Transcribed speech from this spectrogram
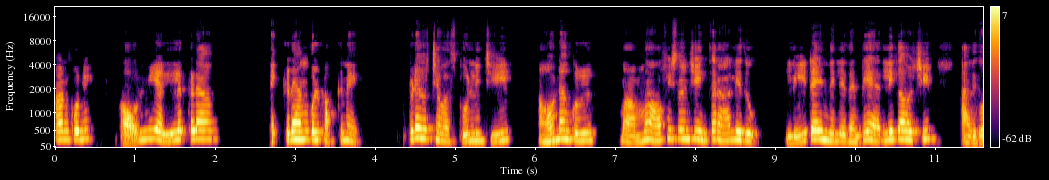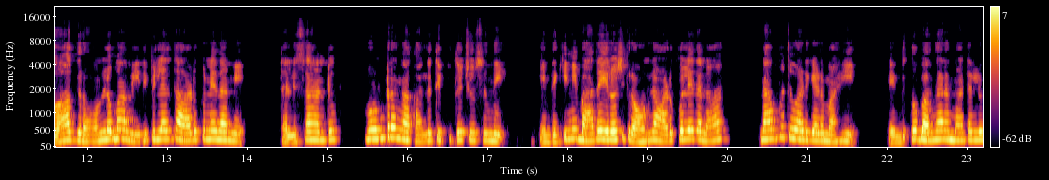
అనుకుని అవును ఎల్లెక్కడా ఎక్కడే ఇక్కడే అంకుల్ పక్కనే. ఇప్పుడే వచ్చావా స్కూల్ నుంచి? అవును అంకుల్. మా అమ్మ ఆఫీస్ నుంచి ఇంకా రాలేదు. లేట్ అయింది. లేదంటే ఎర్లీగా వచ్చి అదిగో ఆ గ్రౌండ్‌లో మా వీధి పిల్లలతో ఆడుకునేదాన్ని. తెలుసా అంటూ గుండ్రంగా కళ్ళు తిప్పుతూ చూసింది. ఇంతకీ నీ బాధ ఈరోజు గ్రౌండ్‌లో ఆడుకోలేదనా? నవ్వుతూ అడిగాడు మహి. ఎందుకో బంగారం మాటలు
